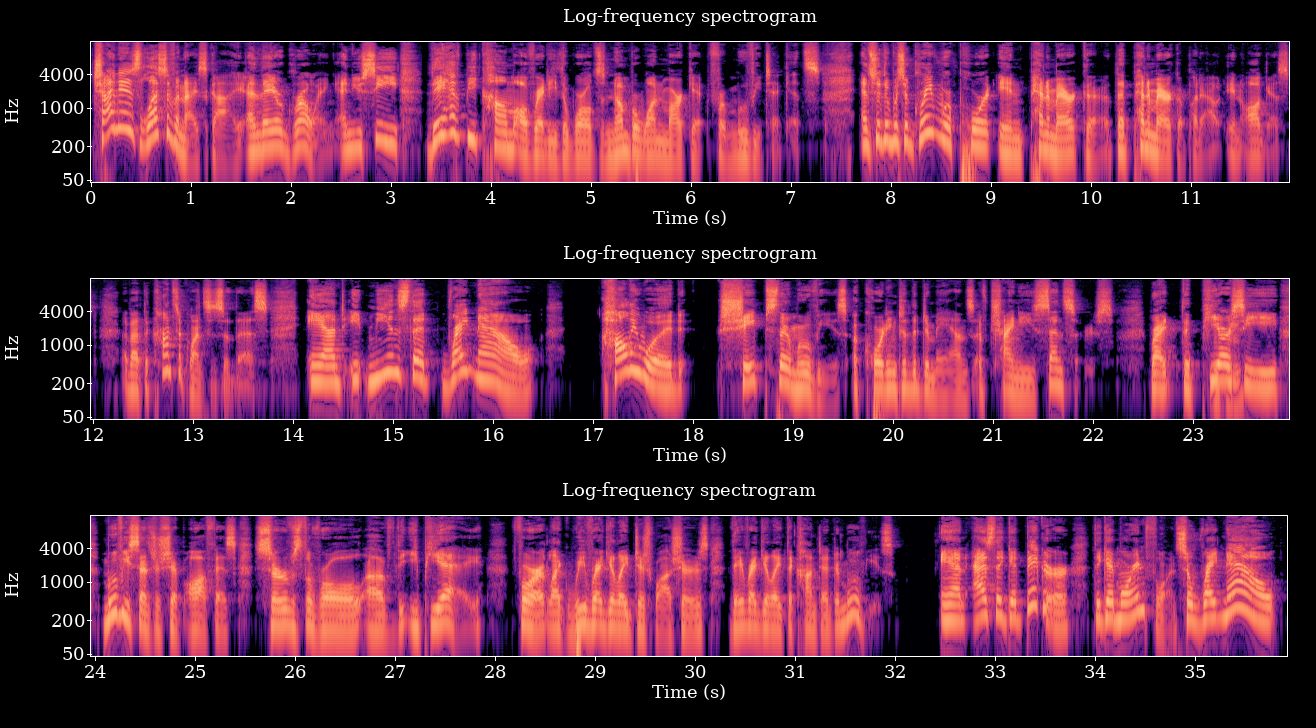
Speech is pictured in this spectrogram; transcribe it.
China is less of a nice guy and they are growing. And you see, they have become already the world's number one market for movie tickets. And so there was a great report in PEN America that PEN America put out in August about the consequences of this. And it means that right now, Hollywood shapes their movies according to the demands of Chinese censors, right? The PRC mm-hmm. movie censorship office serves the role of the EPA for like, we regulate dishwashers, they regulate the content of movies. And as they get bigger, they get more influence. So right now,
